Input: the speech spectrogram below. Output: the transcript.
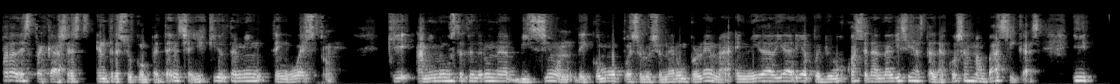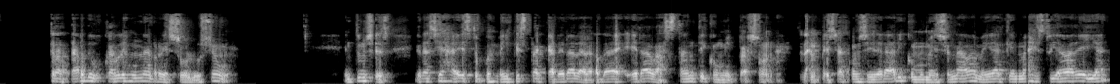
para destacarse entre su competencia. Y es que yo también tengo esto, que a mí me gusta tener una visión de cómo pues solucionar un problema. En mi vida diaria pues yo busco hacer análisis hasta las cosas más básicas y tratar de buscarles una resolución. Entonces, gracias a esto, pues me di que esta carrera, la verdad, era bastante con mi persona. La empecé a considerar y como mencionaba, a medida que más estudiaba de ella,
